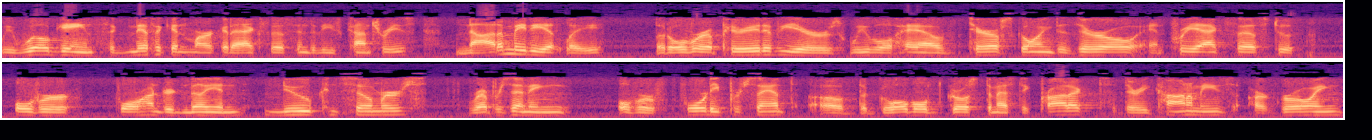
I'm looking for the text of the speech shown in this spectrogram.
We will gain significant market access into these countries, not immediately, but over a period of years, we will have tariffs going to zero and free access to over 400 million new consumers, representing over 40% of the global gross domestic product. Their economies are growing.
